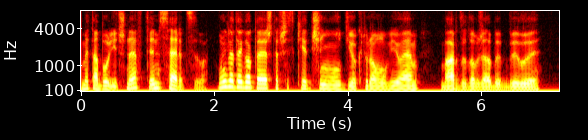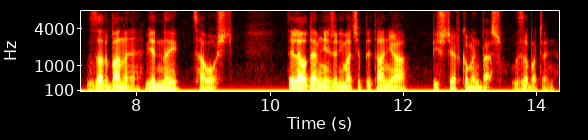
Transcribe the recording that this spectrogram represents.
metaboliczne, w tym sercu. No i dlatego też te wszystkie czynniki, o których mówiłem, bardzo dobrze, aby były zadbane w jednej całości. Tyle ode mnie. Jeżeli macie pytania, piszcie w komentarzu. Do zobaczenia.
